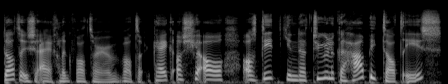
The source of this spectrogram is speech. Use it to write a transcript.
Dat is eigenlijk wat er, wat er. Kijk, als je al, als dit je natuurlijke habitat is.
